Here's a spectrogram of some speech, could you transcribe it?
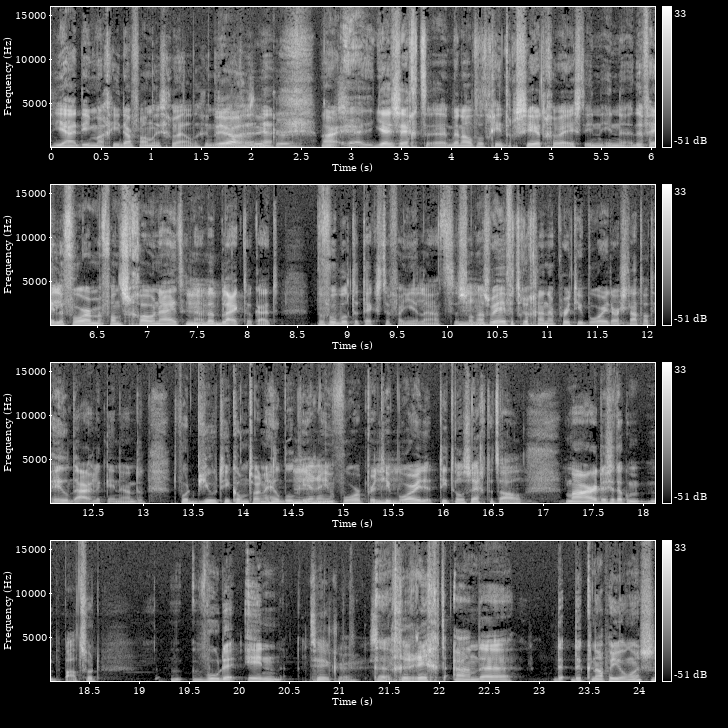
ja, die magie daarvan is geweldig inderdaad. ja zeker. Maar eh, jij zegt, eh, ik ben altijd geïnteresseerd geweest in, in de vele vormen van schoonheid. Nou, Mhm. dat blijkt ook uit bijvoorbeeld de teksten van je laatste song. Mhm. Als we even teruggaan naar Pretty Boy, daar staat dat heel duidelijk in. Nou, het woord beauty komt er een heleboel keren Mhm. in voor. Pretty Mhm. Boy, de titel zegt het al. Maar er zit ook een bepaald soort woede in, Zeker. eh, gericht aan de, de, de knappe jongens.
